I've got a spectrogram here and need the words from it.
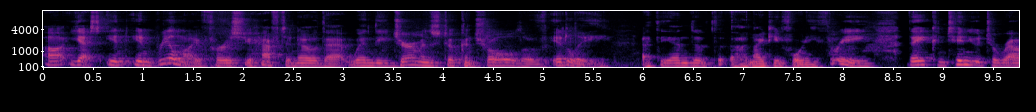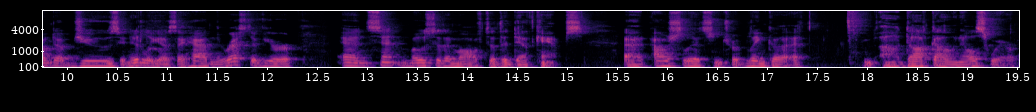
Uh, yes, in, in real life, first, you have to know that when the Germans took control of Italy at the end of uh, 1943, they continued to round up Jews in Italy as they had in the rest of Europe and sent most of them off to the death camps at Auschwitz and Treblinka, at uh, Dachau, and elsewhere.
